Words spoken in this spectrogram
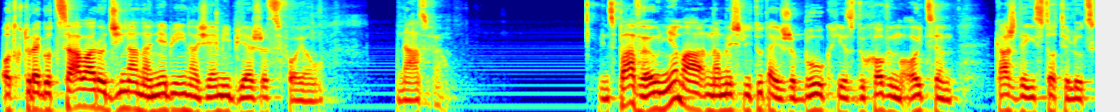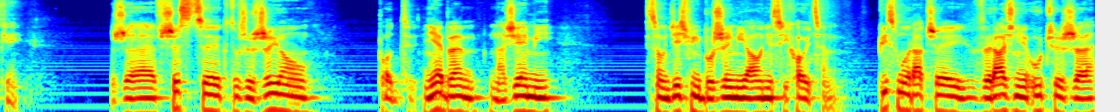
od którego cała rodzina na niebie i na ziemi bierze swoją nazwę. Więc Paweł nie ma na myśli tutaj, że Bóg jest duchowym ojcem każdej istoty ludzkiej, że wszyscy, którzy żyją pod niebem, na ziemi, są dziećmi Bożymi, a On jest ich ojcem. Pismo raczej wyraźnie uczy, że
